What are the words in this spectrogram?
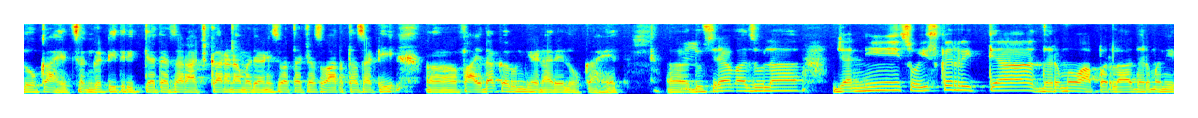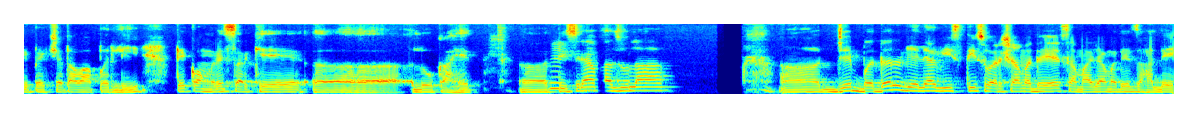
लोक आहेत. संघटितरित्या त्याचा राजकारणामध्ये आणि स्वतःच्या स्वार्थासाठी फायदा करून घेणारे लोक आहेत. दुसऱ्या बाजूला ज्यांनी सोयीस्कररित्या धर्म वापरला धर्मनिरपेक्षता वापरली ते काँग्रेस सारखे लोक आहेत. तिसऱ्या बाजूला जे बदल गेल्या वीस तीस वर्षामध्ये समाजामध्ये झाले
